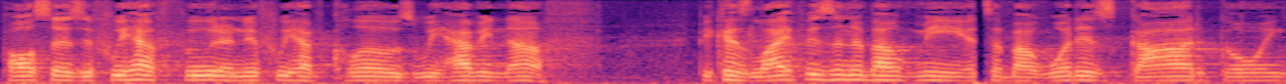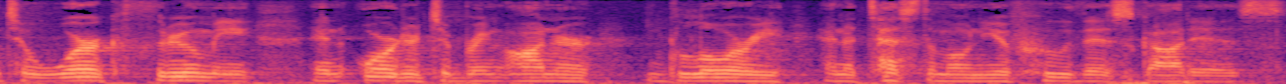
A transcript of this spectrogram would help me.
Paul says, if we have food and if we have clothes, we have enough. Because life isn't about me, it's about what is God going to work through me in order to bring honor, glory, and a testimony of who this God is.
